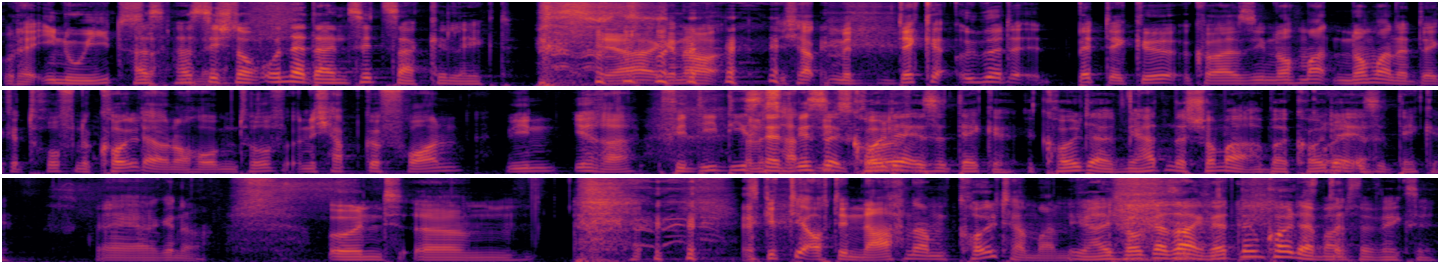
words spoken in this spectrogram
oder Inuit. Hast, hast dich noch unter deinen Sitzsack gelegt. Ja, genau. Ich habe mit Decke über der Bettdecke quasi nochmal noch mal eine Decke drauf, eine Kolder noch oben drauf und ich habe gefroren wie ein Irrer. Für die, die es nicht wissen, Kolder ist eine Decke. Kolder, wir hatten das schon mal, aber Kolder Kolder. ist eine Decke. Ja, ja, genau. Und ähm, es gibt ja auch den Nachnamen Koltermann. Ja, ich wollte gerade sagen, nicht mit dem Koldermann verwechseln.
